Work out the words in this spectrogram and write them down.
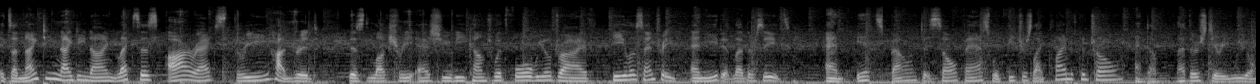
It's a 1999 Lexus RX 300. This luxury SUV comes with four wheel drive, keyless entry, and heated leather seats. And it's bound to sell fast with features like climate control and a leather steering wheel.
